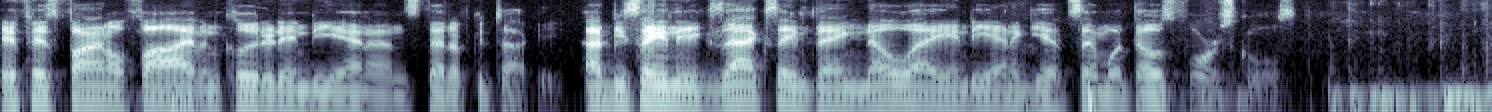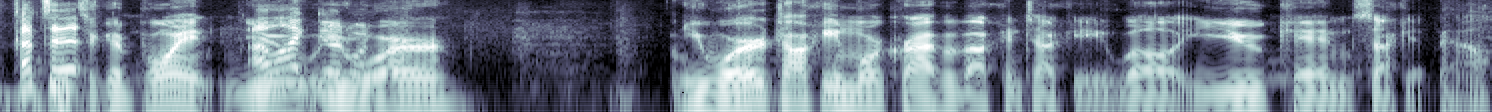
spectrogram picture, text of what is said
if his final five included Indiana instead of Kentucky. I'd be saying the exact same thing. No way Indiana gets him with those four schools. That's it. That's a good point. You, I like Goodwin. you were you were talking more crap about Kentucky. Well, you can suck it, pal.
